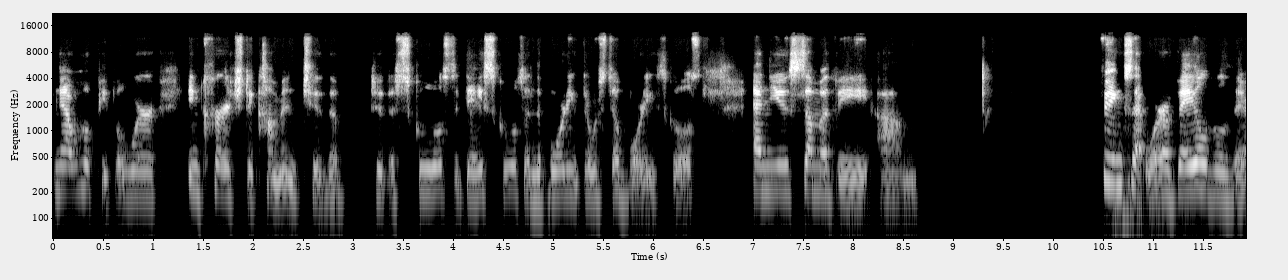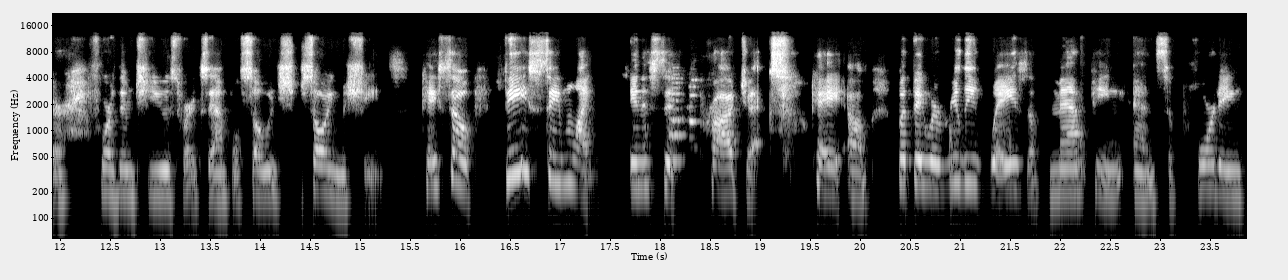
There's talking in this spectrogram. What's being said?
Navajo people were encouraged to come into the to the schools, the day schools, and the boarding. There were still boarding schools, and use some of the um, things that were available there for them to use, for example, sewing, sewing machines. Okay, so these seem like innocent projects, okay, um, but they were really ways of mapping and supporting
